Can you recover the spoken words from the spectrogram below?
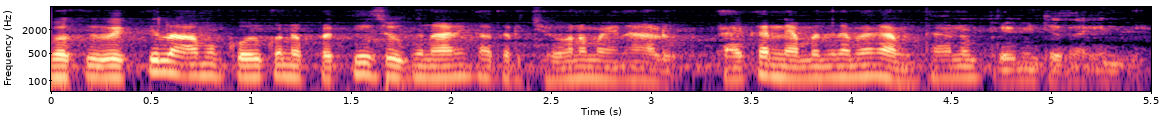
ఒక వ్యక్తిలో ఆమె కోరుకున్న ప్రతి సుగుణానికి అతడు జీవనమైనాడు లేక నెమ్మది అమితాబ్ ప్రేమించసాగింది.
